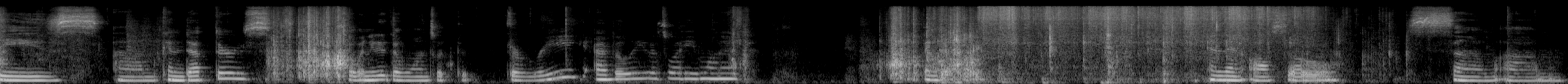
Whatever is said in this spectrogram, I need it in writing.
these um, conductors. So we needed the ones with the three, I believe is what he wanted. I think that's right. And then also some um,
